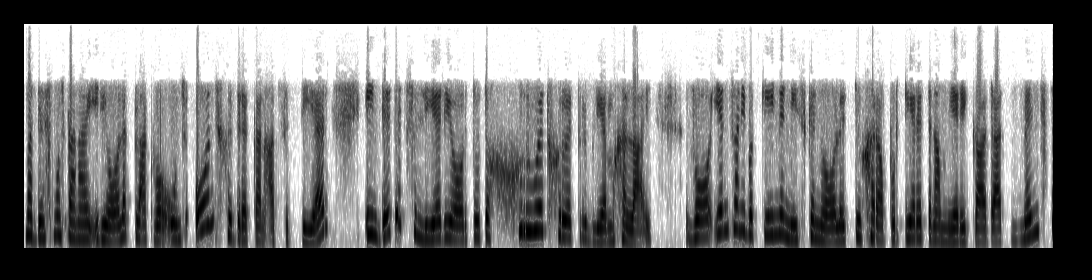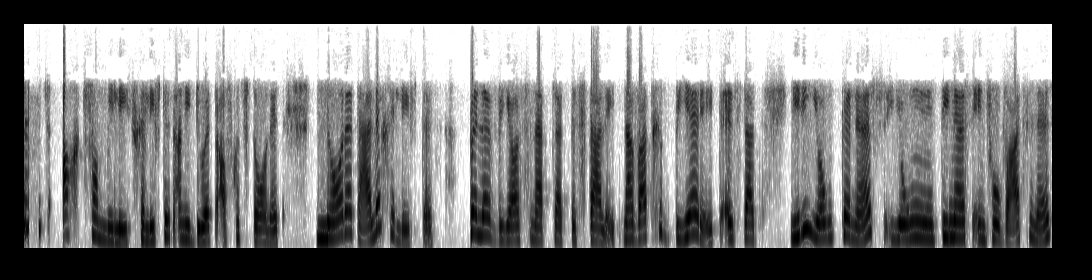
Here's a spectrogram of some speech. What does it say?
maar dis mos dan nou 'n ideale plek waar ons ons gedruk kan adverteer. En dit het verlede jaar tot 'n groot groot probleem gelei waar een van die bekende nuuskanale toe gerapporteer het in Amerika dat minstens 8 families geliefdes aan die dood afgestaan het nadat hulle geliefdes pille via Snapchat bestel het. Nou wat gebeur het is dat hierdie jong kinders, jong tieners en volwassenes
